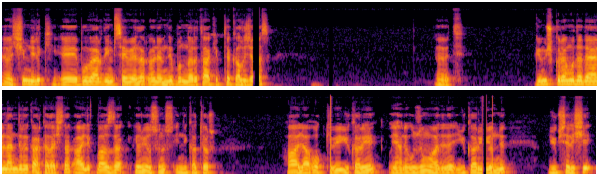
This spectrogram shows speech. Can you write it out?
Evet şimdilik e, bu verdiğim seviyeler önemli. Bunları takipte kalacağız. Evet. Gümüş gramı da değerlendirdik arkadaşlar. Aylık bazda görüyorsunuz indikatör hala ok gibi yukarıyı yani uzun vadede yukarı yönlü yükselişi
